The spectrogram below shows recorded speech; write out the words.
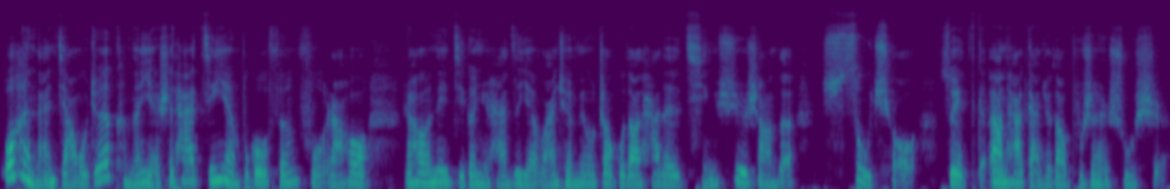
我很难讲，我觉得可能也是他经验不够丰富，然后然后那几个女孩子也完全没有照顾到他的情绪上的诉求，所以让他感觉到不是很舒适。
